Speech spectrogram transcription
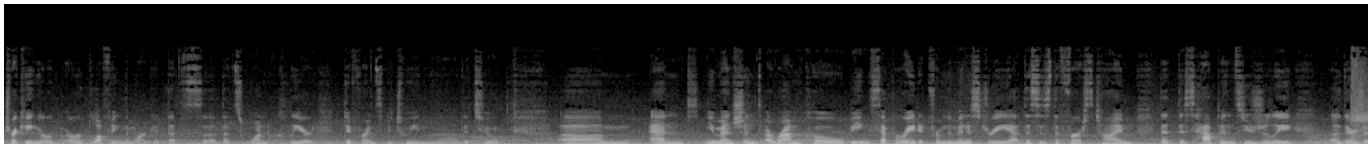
tricking or, or bluffing the market. That's uh, that's one clear difference between uh, the two. Um, and you mentioned Aramco being separated from the ministry. Uh, this is the first time that this happens. Usually, uh, there's a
